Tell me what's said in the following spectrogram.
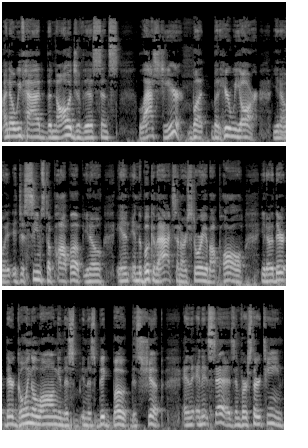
I know we've had the knowledge of this since last year, but but here we are. You know, it, it just seems to pop up, you know, in, in the book of Acts and our story about Paul, you know, they're they're going along in this in this big boat, this ship, and, and it says in verse 13,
